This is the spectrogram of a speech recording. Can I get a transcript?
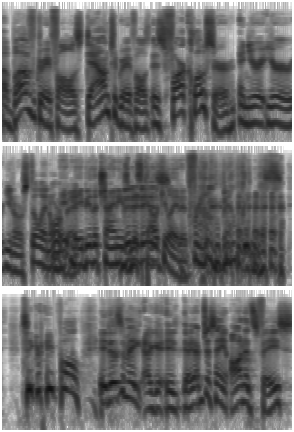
above Great Falls down to Great Falls is far closer, and you're you're you know still in orbit. Maybe the Chinese miscalculated from Billings to Great Falls. It doesn't make. It, I'm just saying, on its face,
